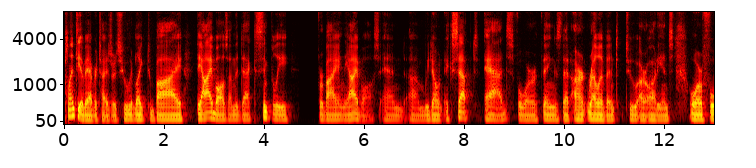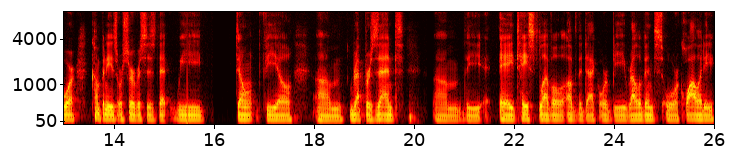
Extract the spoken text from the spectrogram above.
plenty of advertisers who would like to buy the eyeballs on the deck simply for buying the eyeballs. And um, we don't accept ads for things that aren't relevant to our audience or for companies or services that we don't feel um, represent um, the A, taste level of the deck, or B, relevance or quality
